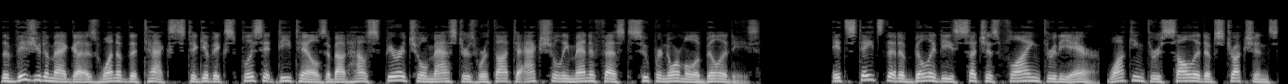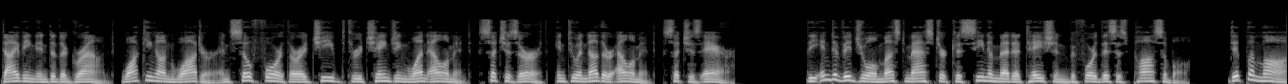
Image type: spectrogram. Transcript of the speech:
The Visuddhimagga is one of the texts to give explicit details about how spiritual masters were thought to actually manifest supernormal abilities. It states that abilities such as flying through the air, walking through solid obstructions, diving into the ground, walking on water and so forth are achieved through changing one element, such as earth, into another element, such as air. The individual must master kasina meditation before this is possible. Dipa Ma,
